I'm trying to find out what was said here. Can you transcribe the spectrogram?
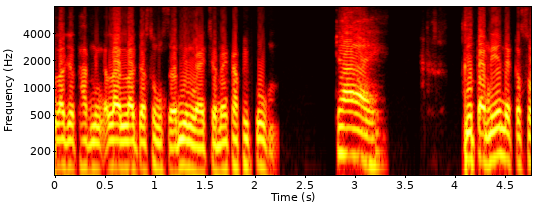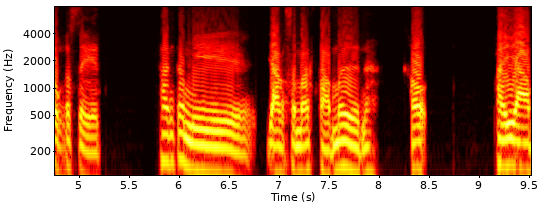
เราจะทำยังเราเราจะส่งเสริมยังไงใช่ไหมครับพี่ปุ้ม ใช่ คือตอนนี้ในกระทรวงเกษตร ท่านก็มีอย่างสมาร์ทฟาร์มเมอร์นะเขาพยายาม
